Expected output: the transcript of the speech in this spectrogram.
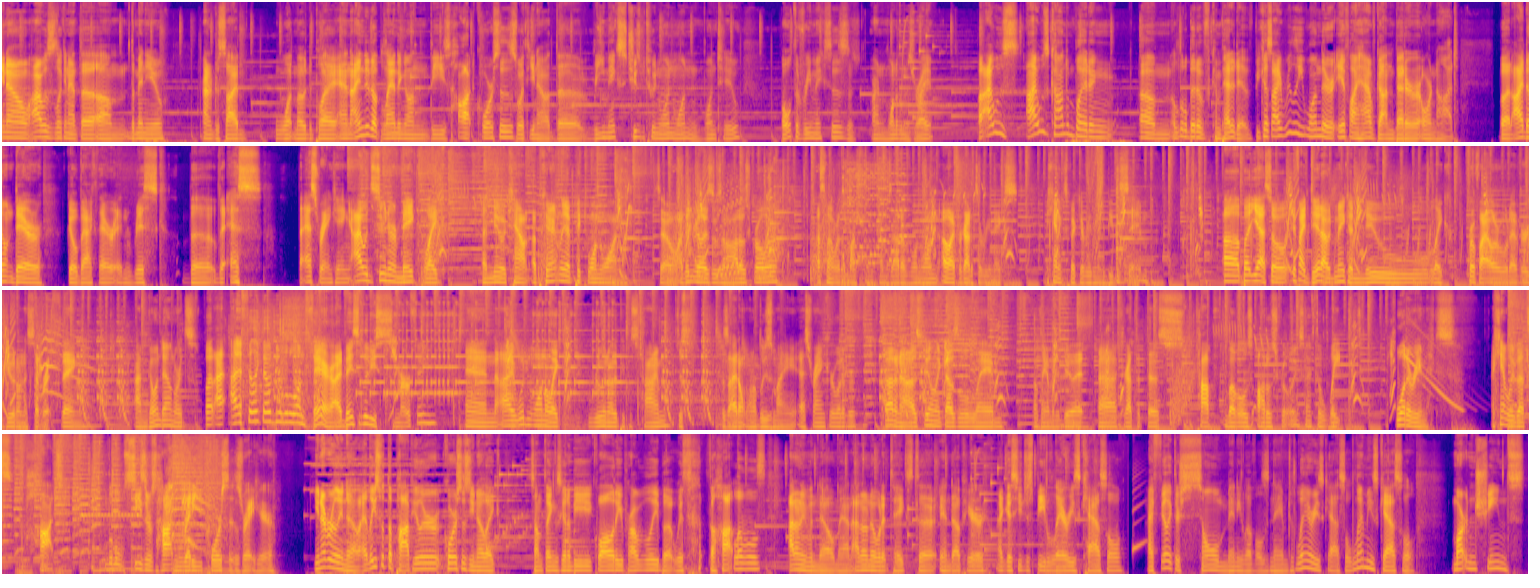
You know, I was looking at the um the menu, trying to decide what mode to play, and I ended up landing on these hot courses with, you know, the remix. Choose between one one and one two. Both of remixes, and one of them is right. But I was I was contemplating um a little bit of competitive because I really wonder if I have gotten better or not. But I don't dare go back there and risk the the S the S ranking. I would sooner make like a new account. Apparently I picked 1-1. So I didn't realize it was an auto scroller. That's not where the mushroom comes out of 1-1. Oh, I forgot it's a remix. I can't expect everything to be the same. Uh, but yeah, so if I did, I would make a new like profile or whatever, do it on a separate thing. I'm going downwards, but I, I feel like that would be a little unfair. I'd basically be smurfing, and I wouldn't want to like ruin other people's time just because I don't want to lose my S rank or whatever. I don't know. I was feeling like that was a little lame. I Don't think I'm gonna do it. Uh, I forgot that this top level is auto scrolling, so I have to wait. What a remix! I can't believe that's hot. Little Caesar's hot and ready courses right here. You never really know. At least with the popular courses, you know, like something's gonna be quality probably, but with the hot levels, I don't even know, man. I don't know what it takes to end up here. I guess you just be Larry's Castle. I feel like there's so many levels named Larry's Castle, Lemmy's Castle, Martin Sheen's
